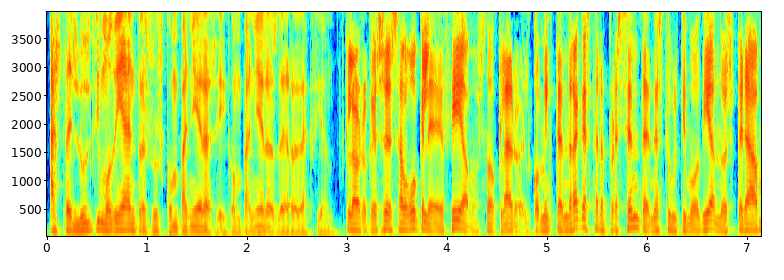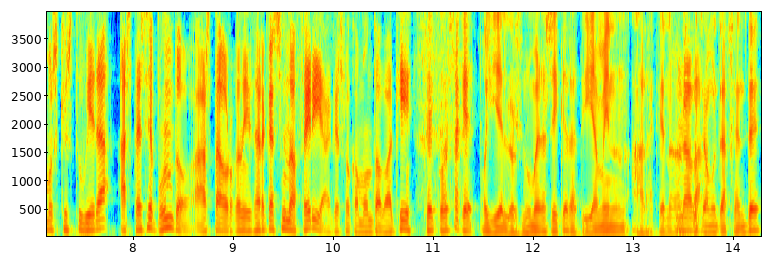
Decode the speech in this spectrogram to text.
hasta el último día entre sus compañeras y compañeros de redacción. Claro, que eso es algo que le decíamos, ¿no? Claro, el cómic tendrá que estar presente en este último día. No esperábamos que estuviera hasta ese punto, hasta organizar casi una feria, que es lo que ha montado aquí. Qué cosa que, oye, los números sí que era a ti, a mí, ahora que no Nada. escucha mucha gente,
